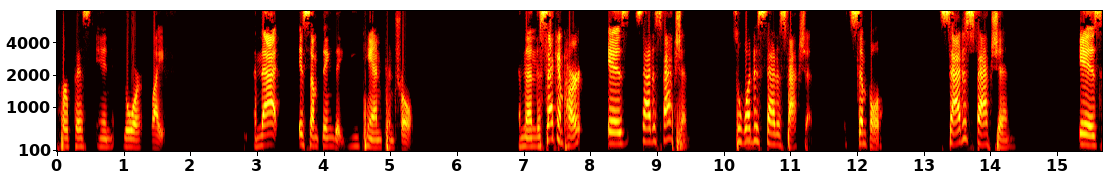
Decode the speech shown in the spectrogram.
purpose in your life. And that is something that you can control. And then the second part is satisfaction. So what is satisfaction? It's simple. Satisfaction is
